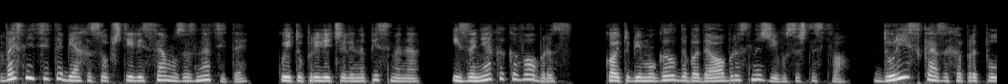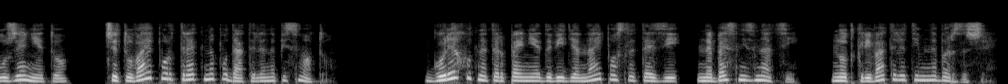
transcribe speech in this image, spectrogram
Вестниците бяха съобщили само за знаците, които приличали на писмена, и за някакъв образ, който би могъл да бъде образ на живо същество. Дори изказаха предположението, че това е портрет на подателя на писмото. Горях от нетърпение да видя най-после тези небесни знаци, но откривателят им не бързаше.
